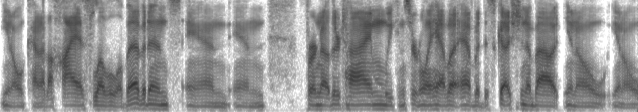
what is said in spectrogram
you know kind of the highest level of evidence. And and for another time, we can certainly have a have a discussion about you know you know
